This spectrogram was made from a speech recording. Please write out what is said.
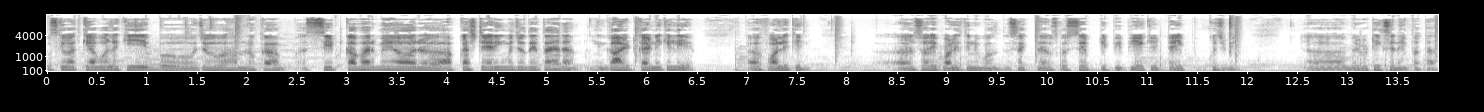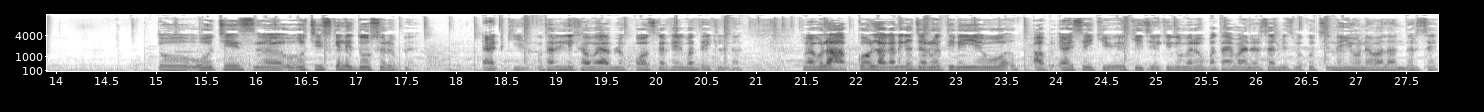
उसके बाद क्या बोला कि जो हम लोग का सीट कवर में और आपका स्टेयरिंग में जो देता है ना गाइड करने के लिए पॉलिथीन सॉरी पॉलिथीन बोल सकते हैं उसको सेफ्टी पीपीए किट टाइप कुछ भी आ, मेरे को ठीक से नहीं पता। तो वो चीज़ वो चीज़ के लिए दो सौ रुपए ऐड किए। उधर ही लिखा हुआ है आप लोग पॉज करके एक बार देख लेना। तो मैं बोला, आपको लगाने का ज़रूरत ही नहीं है, वो आप ऐसे ही कीजिए। क्योंकि मेरे को पता है माइनर सर्विस में कुछ नहीं होने वाला अंदर से।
